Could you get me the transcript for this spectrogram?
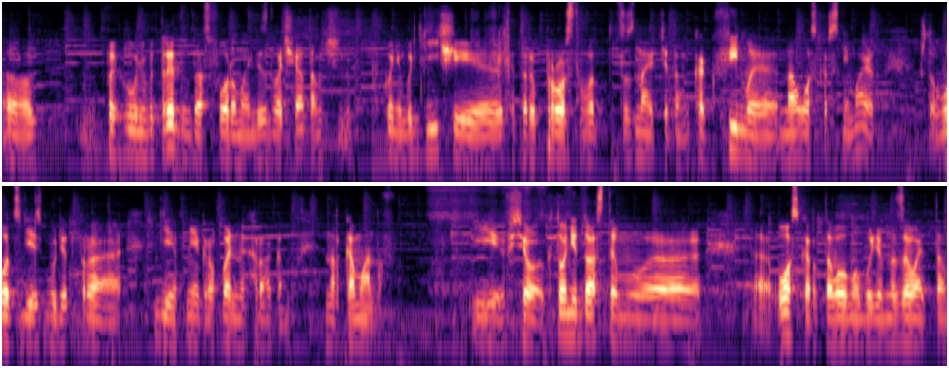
э, по какому-нибудь треду, да, с форума или с двача, там какой-нибудь дичи, который просто, вот, знаете, там, как фильмы на Оскар снимают, что вот здесь будет про геев, негров, больных раком, наркоманов. И все, кто не даст им э, Оскар, того мы будем называть там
